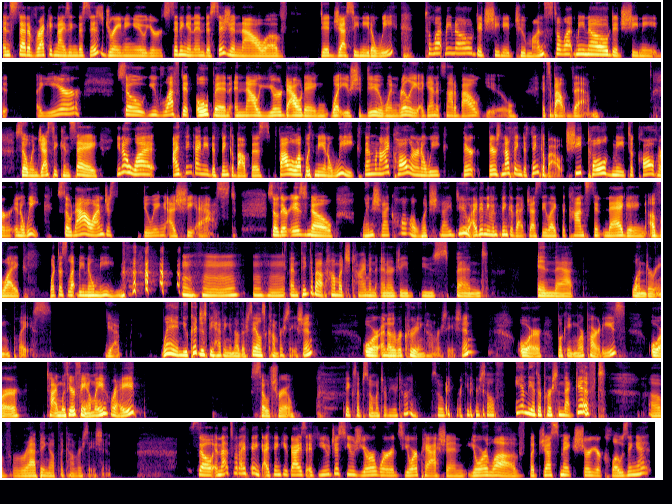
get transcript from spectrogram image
Instead of recognizing this is draining you, you're sitting in indecision now of did Jesse need a week to let me know? Did she need two months to let me know? Did she need a year? So you've left it open and now you're doubting what you should do when really, again, it's not about you, it's about them. So when Jesse can say, you know what, I think I need to think about this, follow up with me in a week, then when I call her in a week, there, there's nothing to think about. She told me to call her in a week. So now I'm just doing as she asked. So there is no, when should I call? What should I do? I didn't even think of that, Jesse, like the constant nagging of like, what does let me know mean? mm-hmm, mm-hmm. And think about how much time and energy you spend in that wondering place. Yeah. When you could just be having another sales conversation or another recruiting conversation or booking more parties or time with your family, right? So true. Takes up so much of your time. So give yourself and the other person that gift of wrapping up the conversation. So, and that's what I think. I think you guys, if you just use your words, your passion, your love, but just make sure you're closing it,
